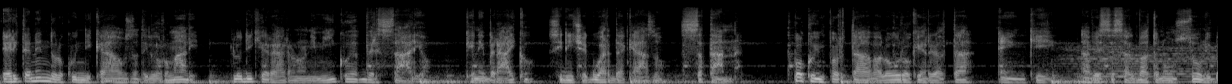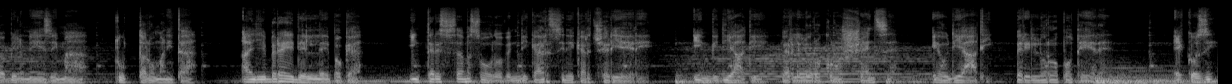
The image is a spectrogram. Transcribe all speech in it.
E ritenendolo quindi causa dei loro mali, lo dichiararono nemico e avversario, che in ebraico si dice guarda caso Satan. Poco importava loro che in realtà Enki avesse salvato non solo i babilonesi, ma tutta l'umanità. Agli ebrei dell'epoca interessava solo vendicarsi dei carcerieri, invidiati per le loro conoscenze e odiati per il loro potere. E così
